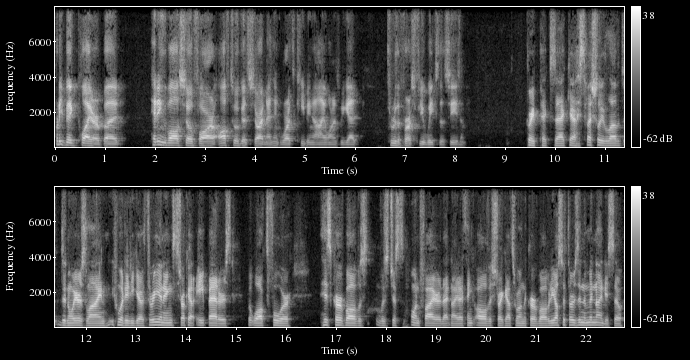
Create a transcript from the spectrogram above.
pretty big player, but hitting the ball so far, off to a good start, and I think worth keeping an eye on as we get through the first few weeks of the season. Great pick, Zach. Yeah, I especially loved Denoyer's line. What did he go? Three innings, struck out eight batters, but walked four. His curveball was was just on fire that night. I think all of his strikeouts were on the curveball, but he also throws in the mid 90s. So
